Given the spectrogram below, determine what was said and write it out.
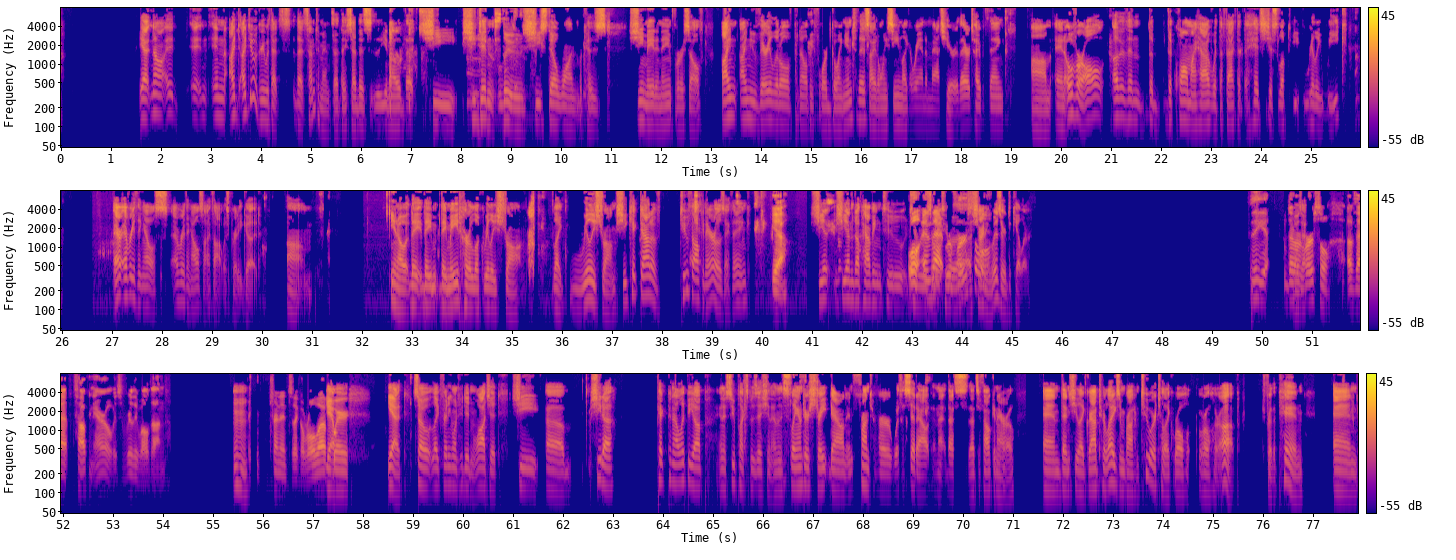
yeah, no, it, and and I I do agree with that that sentiment that they said this, you know, that she she didn't lose, she still won because she made a name for herself. I I knew very little of Penelope Ford going into this. I had only seen like a random match here or there type of thing. Um, and overall, other than the the qualm I have with the fact that the hits just looked really weak, everything else everything else I thought was pretty good. Um, you know, they they they made her look really strong, like really strong. She kicked out of two Falcon arrows, I think yeah she she ended up having to, to Well, and that to a- a, reversal- shining wizard to kill her. the the was that? reversal of that Falcon arrow was really well done hmm turned it into like a roll up Yeah, where yeah. So like for anyone who didn't watch it, she um Shida picked Penelope up in a suplex position and then slammed her straight down in front of her with a sit out, and that, that's that's a Falcon arrow. And then she like grabbed her legs and brought him to her to like roll roll her up for the pin, and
